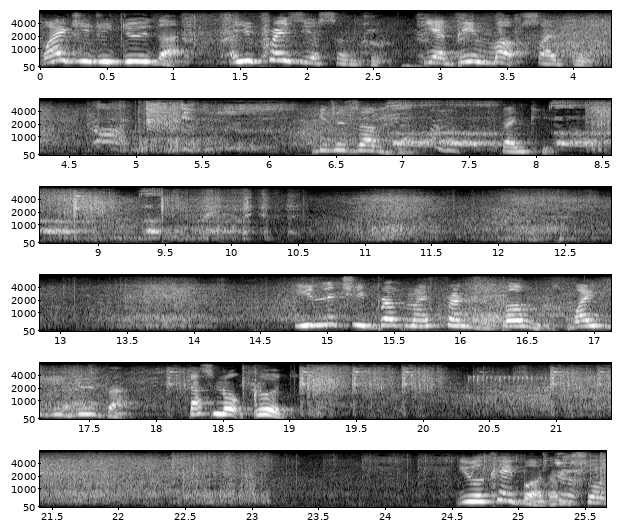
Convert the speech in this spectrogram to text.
Why did you do that? Are you crazy or something? Yeah, beam up, Cyborg. You deserve that. Thank you. You literally broke my friend's bones. Why did you do that? That's not good. You okay, bud? I'm sorry.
